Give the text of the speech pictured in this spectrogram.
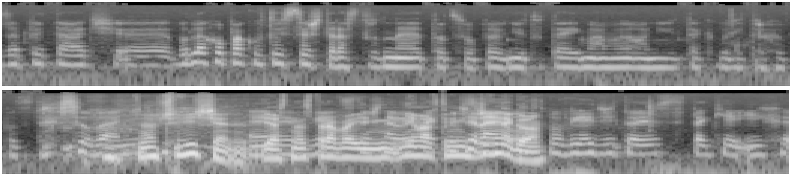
zapytać, e, bo dla chłopaków to jest też teraz trudne, to co pewnie tutaj mamy, oni tak byli trochę podstresowani. No oczywiście, E, jasna sprawa i nie ma w jak tym nic dziwnego. odpowiedzi, to jest takie ich e,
